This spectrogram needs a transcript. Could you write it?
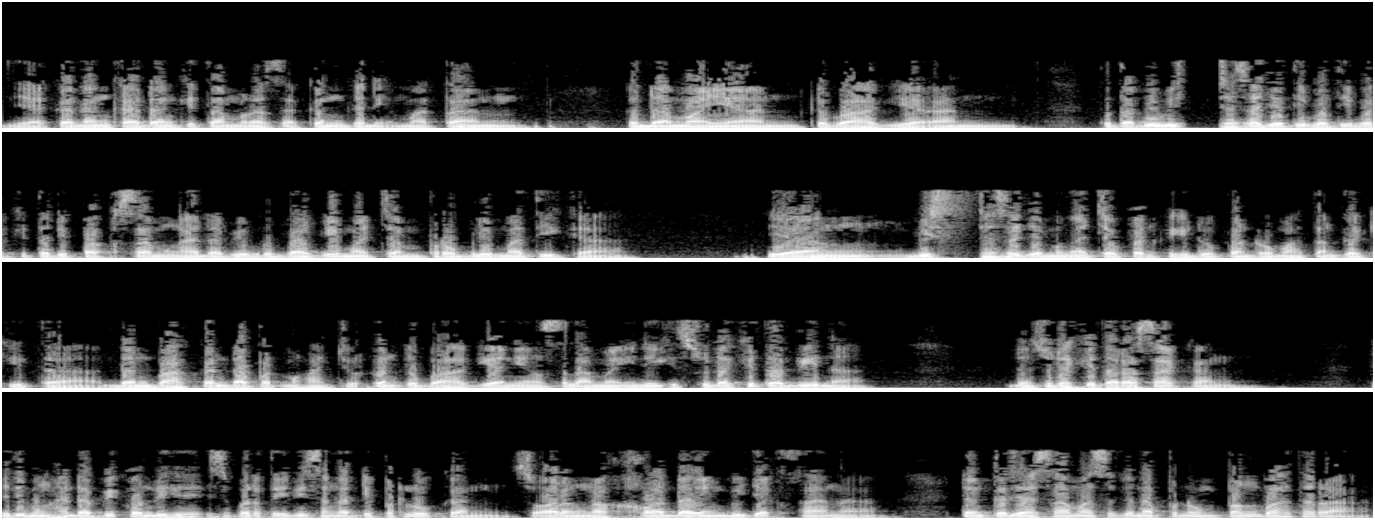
ya kadang-kadang kita merasakan kenikmatan, kedamaian, kebahagiaan. Tetapi bisa saja tiba-tiba kita dipaksa menghadapi berbagai macam problematika yang bisa saja mengacaukan kehidupan rumah tangga kita dan bahkan dapat menghancurkan kebahagiaan yang selama ini sudah kita bina dan sudah kita rasakan. Jadi menghadapi kondisi seperti ini sangat diperlukan seorang nakhoda yang bijaksana dan kerjasama segenap penumpang bahtera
